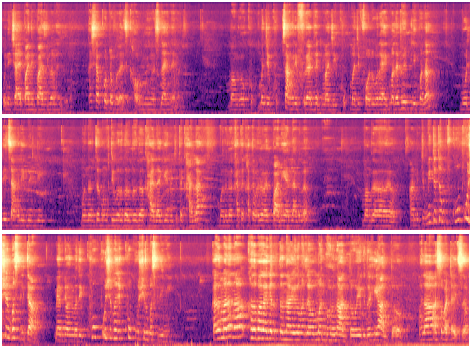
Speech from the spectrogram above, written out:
कोणी चाय पाणी पाजलं. कशा खोटं बोलायचं? खाऊन मिळूनच नाही नाही मला मग खूप म्हणजे खूप चांगली फ्रेंड आहेत माझी खूप माझे फॉलोवर आहेत. मला भेटली पण हां. बोलली चांगली बिलली. मग नंतर मग ते वर्गर बर्गर खायला गेलो तिथं खाला बर्गर खाता खाता माझ्या पाणी यायला लागलं. मग आम्ही मी तिथं खूप उशीर बसली त्या मॅकडॉनमध्ये खूप उशीर म्हणजे खूप उशीर बसली मी. कारण मला ना खरं बघायला गेलं तर ना एकदा माझं मन भरून आलतं एकदा हे आलतं. मला असं वाटायचं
